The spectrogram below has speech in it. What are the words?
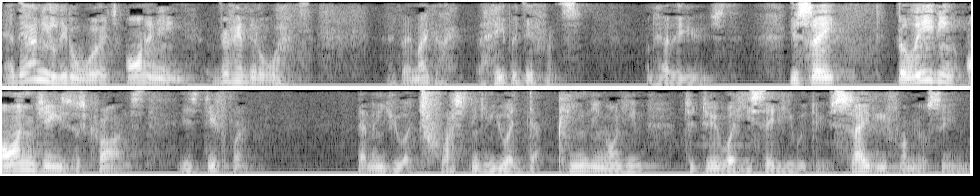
And they're only little words, on and in, very little words. And they make a, heap of difference on how they're used. You see, believing on Jesus Christ is different. That means you are trusting Him, you are depending on Him to do what He said He would do save you from your sin,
